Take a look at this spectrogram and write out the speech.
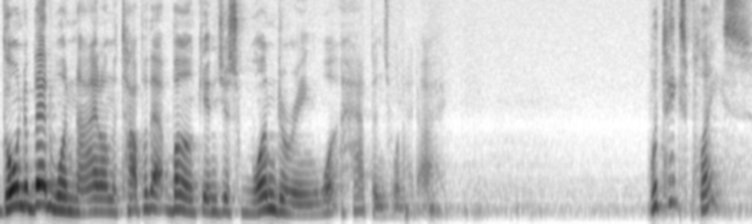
going to bed one night on the top of that bunk and just wondering what happens when I die. What takes place?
